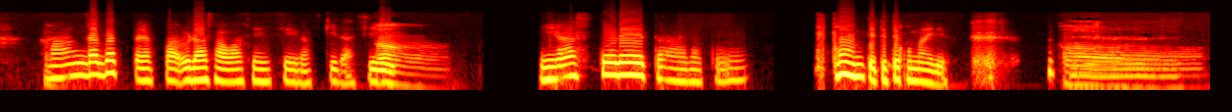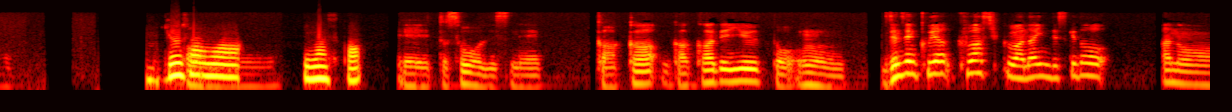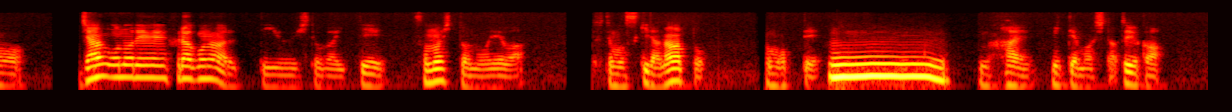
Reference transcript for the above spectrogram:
漫画だったらやっぱ浦沢先生が好きだし、あイラストレーターだと、ポンって出てこないです。あ。ああ。ギョンさんはいますか？えっ、と、そうですね。画家、画家で言うと、うん。全然くや詳しくはないんですけど、あの、ジャン・オノレ・フラゴナールっていう人がいて、その人の絵はとても好きだなと思ってうーん。はい、見てました。というか、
